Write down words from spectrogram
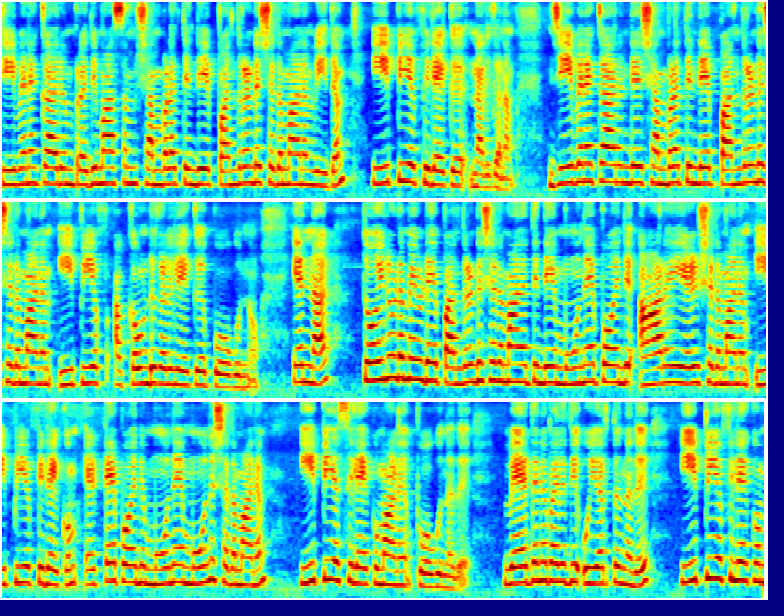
ജീവനക്കാരും പ്രതിമാസം ശമ്പളത്തിന്റെ പന്ത്രണ്ട് ശതമാനം വീതം ഇ പി എഫിലേക്ക് നൽകണം. ജീവനക്കാരന്റെ ശമ്പളത്തിന്റെ പന്ത്രണ്ട് ശതമാനം ഇ പി എഫ് അക്കൗണ്ടുകളിലേക്ക് പോകുന്നു. എന്നാൽ തൊഴിലുടമയുടെ പന്ത്രണ്ട് ശതമാനത്തിന്റെ മൂന്ന് പോയിന്റ് ആറ് ഏഴ് ശതമാനം ഇ പി എഫിലേക്കും എട്ട് പോയിന്റ് മൂന്ന് മൂന്ന് ശതമാനം ഇ പി എസിലേക്കുമാണ് പോകുന്നത്. വേതനപരിധി ഉയർത്തുന്നത് ഇ പി എഫിലേക്കും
